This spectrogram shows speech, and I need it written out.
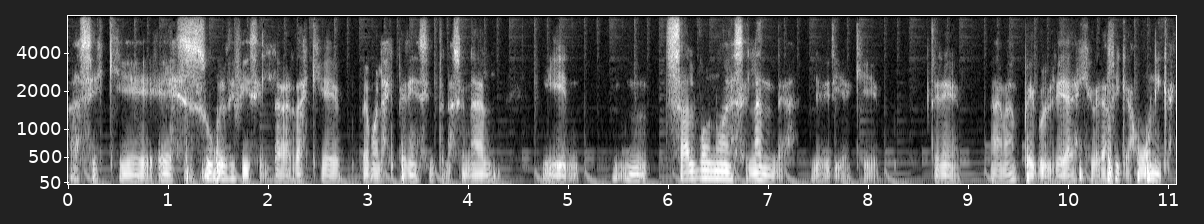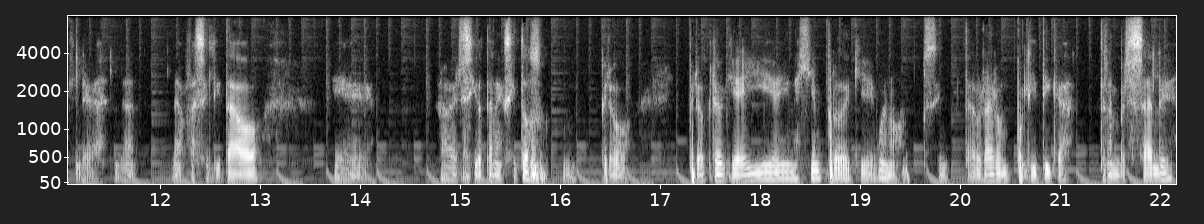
Así es que es súper difícil. La verdad es que vemos la experiencia internacional y mm, salvo Nueva Zelanda, yo diría que tiene además peculiaridades geográficas únicas que le, han facilitado eh, haber sido tan exitoso. Pero, pero creo que ahí hay un ejemplo de que, bueno, se instauraron políticas transversales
